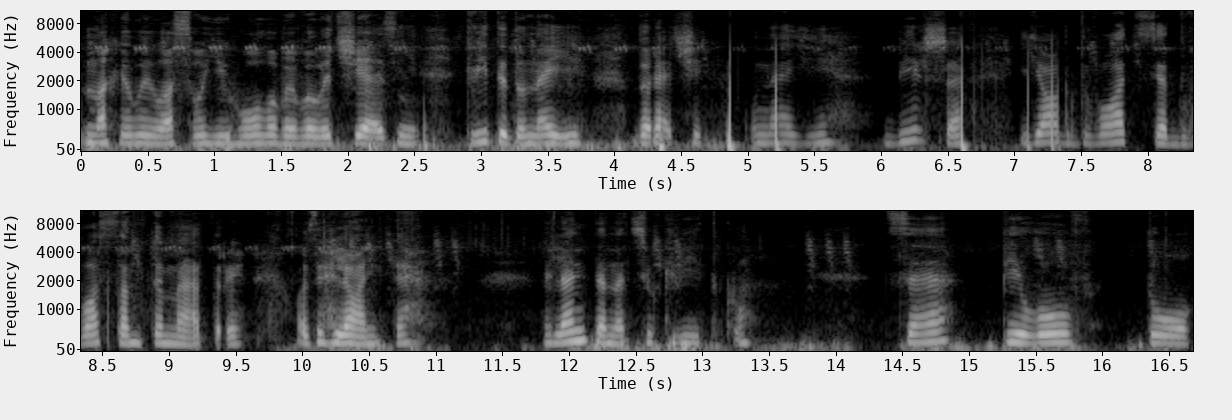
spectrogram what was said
нахилила свої голови величезні. Квіти до неї, до речі, у неї більше як 22 сантиметри. Ось гляньте. Гляньте на цю квітку. Це пілов ток.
